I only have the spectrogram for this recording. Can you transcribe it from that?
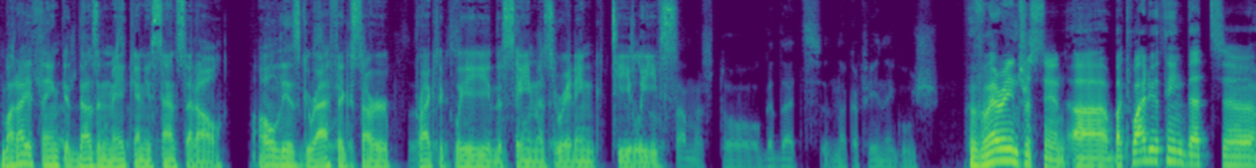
But I think it doesn't make any sense at all. All these graphics are practically the same as reading tea leaves. Very interesting. Uh, but why do you think that uh,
